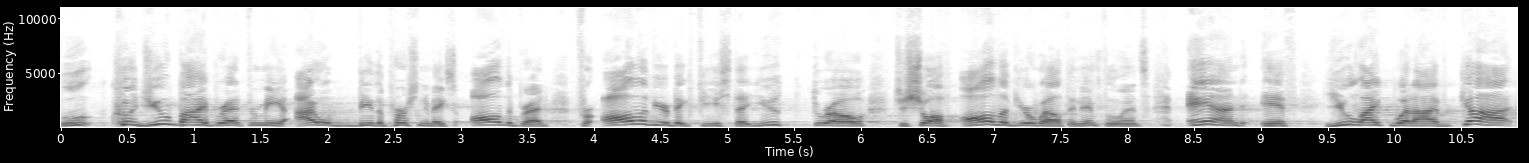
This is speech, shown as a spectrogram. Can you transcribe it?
L- could you buy bread for me? I will be the person who makes all the bread for all of your big feasts that you throw to show off all of your wealth and influence. And if you like what I've got,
